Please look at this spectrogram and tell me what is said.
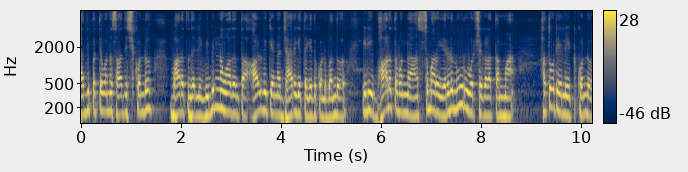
ಆಧಿಪತ್ಯವನ್ನು ಸಾಧಿಸಿಕೊಂಡು ಭಾರತದಲ್ಲಿ ವಿಭಿನ್ನವಾದಂಥ ಆಳ್ವಿಕೆಯನ್ನು ಜಾರಿಗೆ ತೆಗೆದುಕೊಂಡು ಬಂದು, ಇಡೀ ಭಾರತವನ್ನು ಸುಮಾರು ಎರಡು ನೂರು ವರ್ಷಗಳ ತಮ್ಮ ಹತೋಟಿಯಲ್ಲಿ ಇಟ್ಟುಕೊಂಡು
